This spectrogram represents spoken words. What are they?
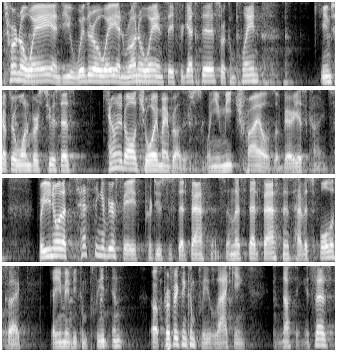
turn away and do you wither away and run away and say, forget this or complain? James chapter 1, verse 2, it says, Count it all joy, my brothers, when you meet trials of various kinds. For you know that the testing of your faith produces steadfastness, and let steadfastness have its full effect, that you may be complete and uh, perfect and complete, lacking in nothing. It says,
